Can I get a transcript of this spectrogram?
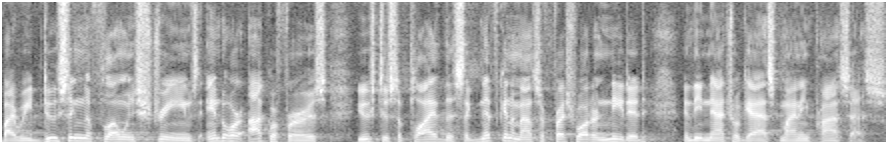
by reducing the flow in streams and/or aquifers used to supply the significant amounts of fresh water needed in the natural gas mining process.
